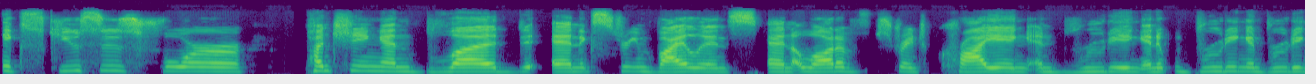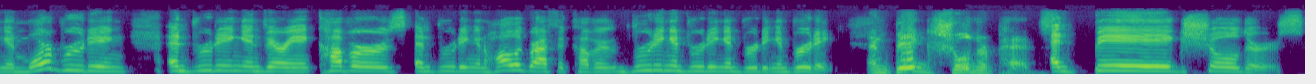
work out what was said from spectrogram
excuses for punching and blood and extreme violence and a lot of strange crying and brooding and it brooding and brooding and more brooding and brooding in variant covers and brooding in holographic covers brooding and brooding and brooding and brooding. And big shoulder pads. And big shoulders.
